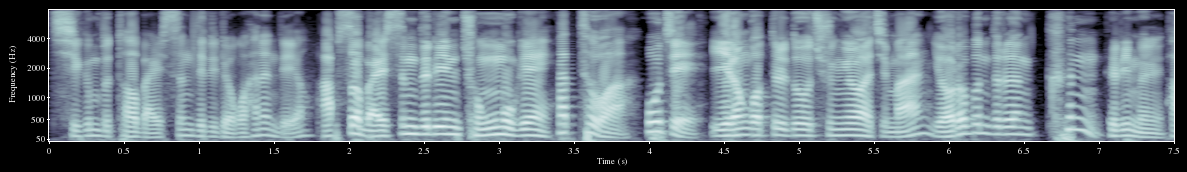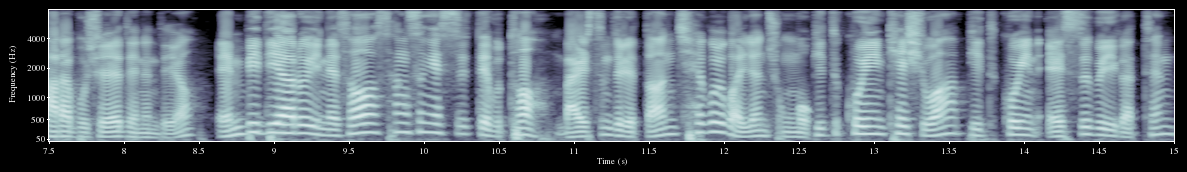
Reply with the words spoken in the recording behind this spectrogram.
지금부터 말씀드리려고 하는데요. 앞서 말씀드린 종목의 차트와 호재 이런 것들도 중요하지만 여러분들은 큰 그림을 바라보셔야 되는데요. 엔비디아로 인해서 상승했을 때부터 말씀드렸던 채굴 관련 종목 비트코인 캐시와 비트코인 SV 같은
